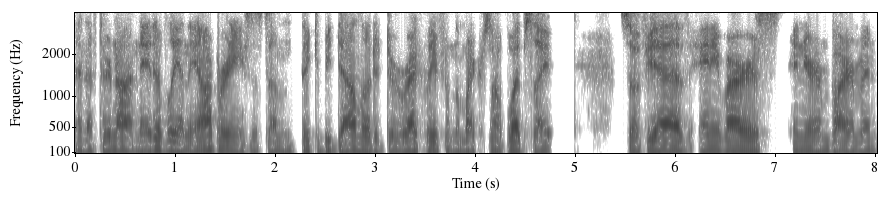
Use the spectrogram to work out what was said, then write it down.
And if they're not natively in the operating system, they can be downloaded directly from the Microsoft website. So if you have antivirus in your environment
